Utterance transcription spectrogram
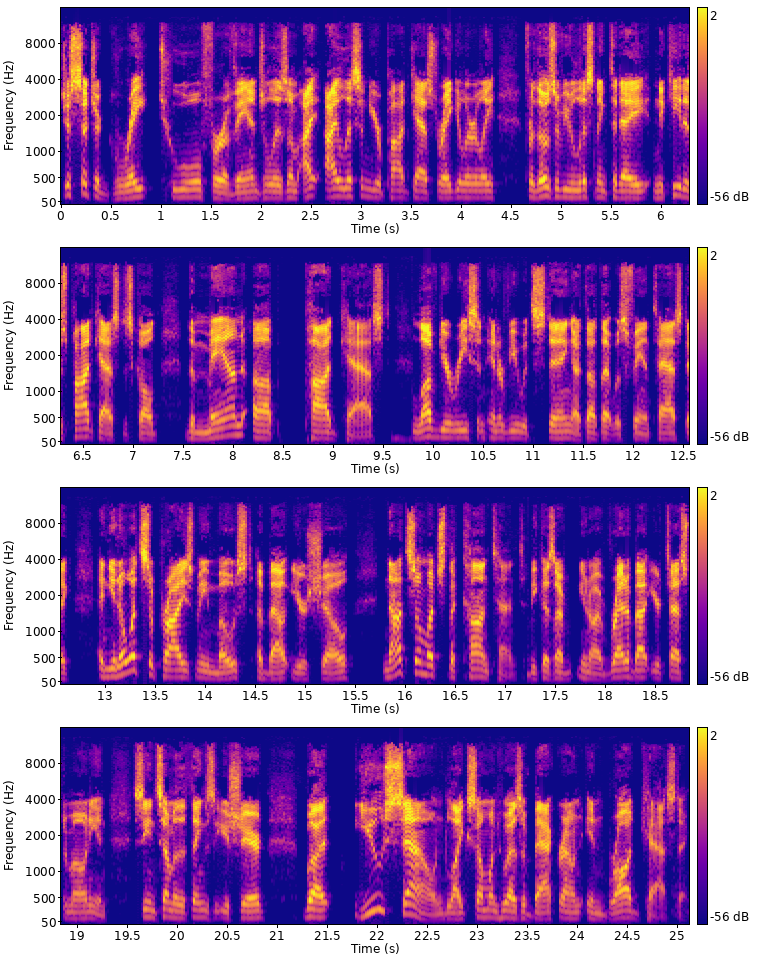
just such a great tool for evangelism. I, I listen to your podcast regularly. For those of you listening today, Nikita's podcast is called The Man Up podcast. Loved your recent interview with Sting. I thought that was fantastic. And you know what surprised me most about your show? Not so much the content because I've, you know, I've read about your testimony and seen some of the things that you shared, but you sound like someone who has a background in broadcasting.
